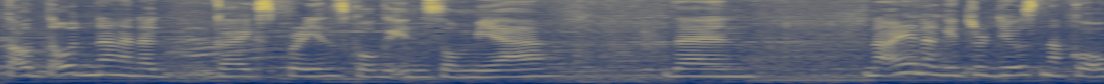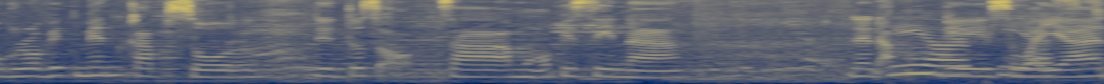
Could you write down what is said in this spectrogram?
taod-taod na nga nag-experience ko og insomnia. Then naay nag-introduce na ko og Rovitmin capsule dito sa sa among opisina. Then akong PRPS2. gisuwayan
